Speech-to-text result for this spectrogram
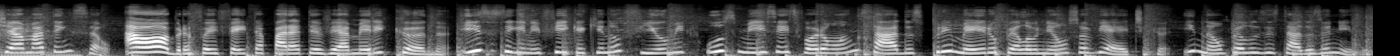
chama a atenção. A obra foi feita para a TV americana. Isso significa que no filme os mísseis foram lançados primeiro pela União Soviética e não pelos Estados Unidos.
